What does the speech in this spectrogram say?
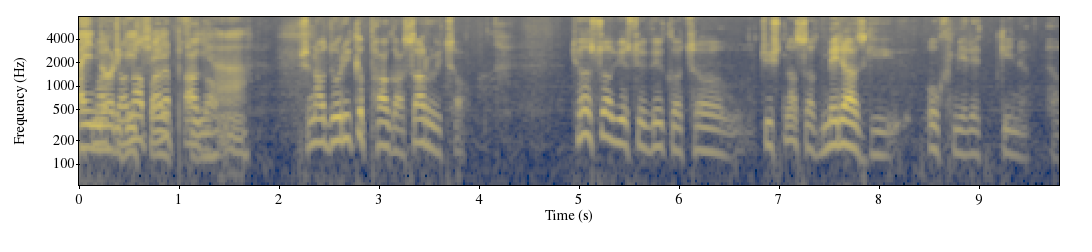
այն նոր գիշերցի, հա։ Շնաձորիկը փագա, սառույցա։ Չասավ ես վեկացա ճիշտն ասած մեր ազգի օգմեր այդ կինը, հա։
